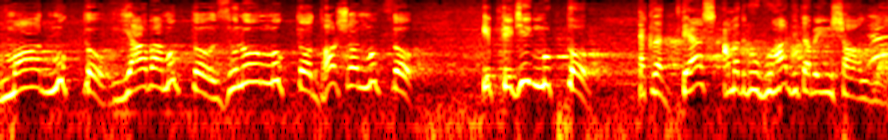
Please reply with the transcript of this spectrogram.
মদ মুক্ত, ইয়াবা মুক্ত, জুলুম মুক্ত, ধর্ষণ মুক্ত, ইফতিজিং মুক্ত। একটা দেশ আমাদের উপহার দিতে হবে ইনশাআল্লাহ।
